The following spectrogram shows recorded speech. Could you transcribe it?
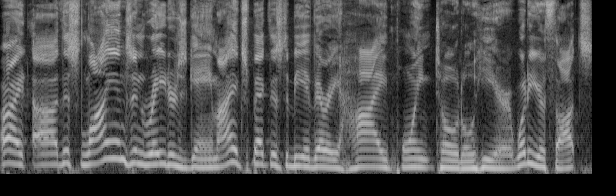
All right, uh, this Lions and Raiders game, I expect this to be a very high point total here. What are your thoughts?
